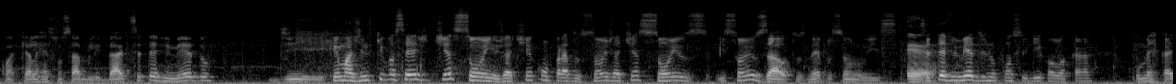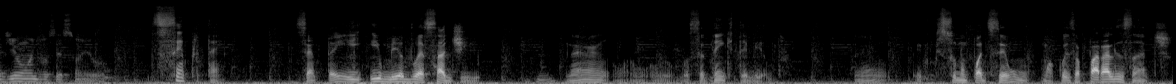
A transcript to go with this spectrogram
com aquela responsabilidade, você teve medo de. Que eu imagino que você tinha sonhos, já tinha comprado sonhos, já tinha sonhos e sonhos altos, né, para o São Luís. É. Você teve medo de não conseguir colocar o mercadinho onde você sonhou? Sempre tem. Sempre tem. E, e o medo é sadio. Uhum. Né? Você tem que ter medo. Né? Isso não pode ser um, uma coisa paralisante.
